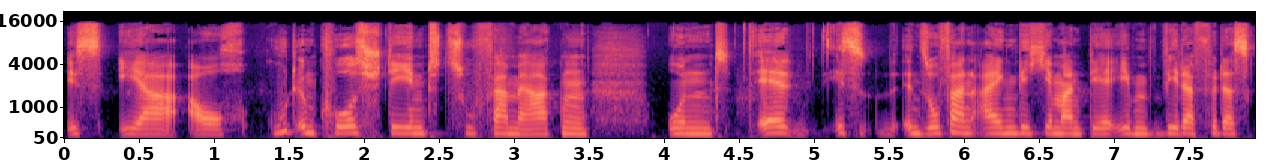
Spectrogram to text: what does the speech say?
ist er auch gut im Kurs stehend zu vermerken. Und er ist insofern eigentlich jemand, der eben weder für das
